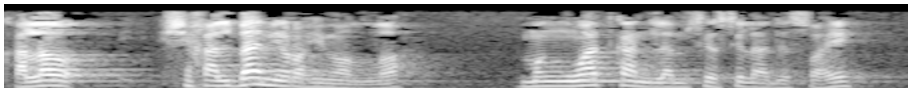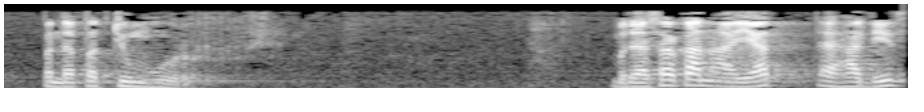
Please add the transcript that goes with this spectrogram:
kalau Syekh Albani rahimahullah menguatkan dalam silsilah sahih pendapat jumhur berdasarkan ayat eh, hadis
